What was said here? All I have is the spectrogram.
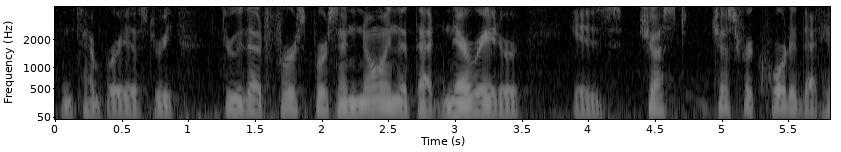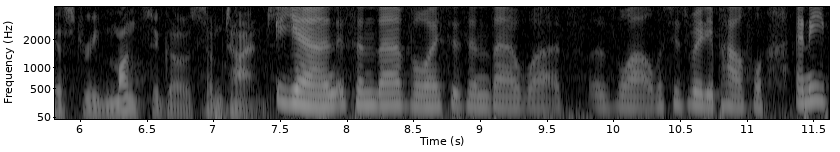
Contemporary history through that first person, knowing that that narrator is just just recorded that history months ago. Sometimes. Yeah, and it's in their voice, it's in their words as well, which is really powerful. Any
